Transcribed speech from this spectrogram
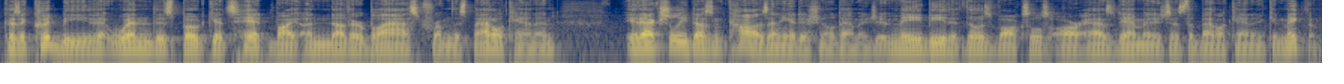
Because it could be that when this boat gets hit by another blast from this battle cannon, it actually doesn't cause any additional damage. It may be that those voxels are as damaged as the battle cannon can make them,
